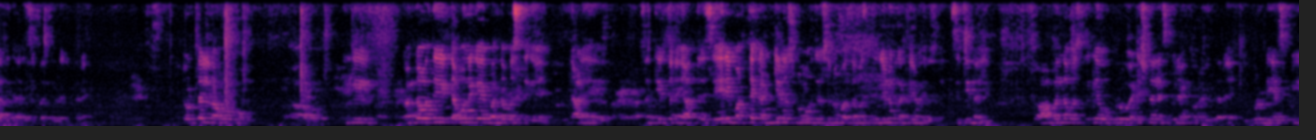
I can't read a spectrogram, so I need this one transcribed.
ಅಧಿಕಾರಿ ಸಿಬ್ಬಂದಿಗಳಿರ್ತಾರೆ ಟೋಟಲ್ ನಾವು ಆ, ಇಲ್ಲಿ ಗಂಗಾವತಿ ಟೌನಿಗೆ ಬಂದೋಬಸ್ತಿಗೆ ನಾಳೆ ಸಂಕೀರ್ತನ ಯಾತ್ರೆ ಸೇರಿ ಮತ್ತೆ ಕಂಟಿನ್ಯೂಸ್ ಮೂರು ದಿವಸನೂ ಬಂದೋಬಸ್ತಿ ಇಲ್ಲಿನೂ ಕಂಟಿನ್ಯೂ ಇರುತ್ತೆ ಸಿಟಿನಲ್ಲಿ ಸೊ ಆ ಬಂದೋಬಸ್ತಿಗೆ ಒಬ್ಬರು ಅಡಿಷನಲ್ ಎಸ್ ಪಿ ರ್ಯಾಂಕ್ ಅವರು ಇರ್ತಾರೆ ಇಬ್ಬರು D S P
